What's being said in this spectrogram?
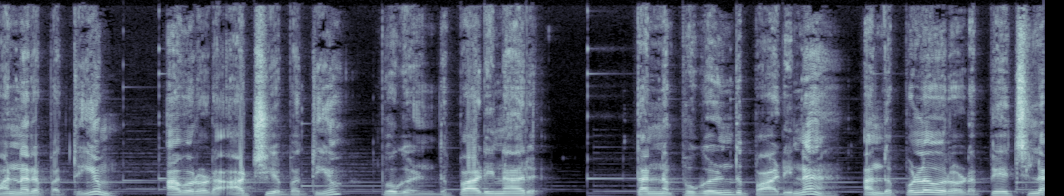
மன்னரை பத்தியும் அவரோட ஆட்சியை பத்தியும் புகழ்ந்து பாடினாரு. தன்னை புகழ்ந்து பாடின அந்த புலவரோட பேச்சுல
